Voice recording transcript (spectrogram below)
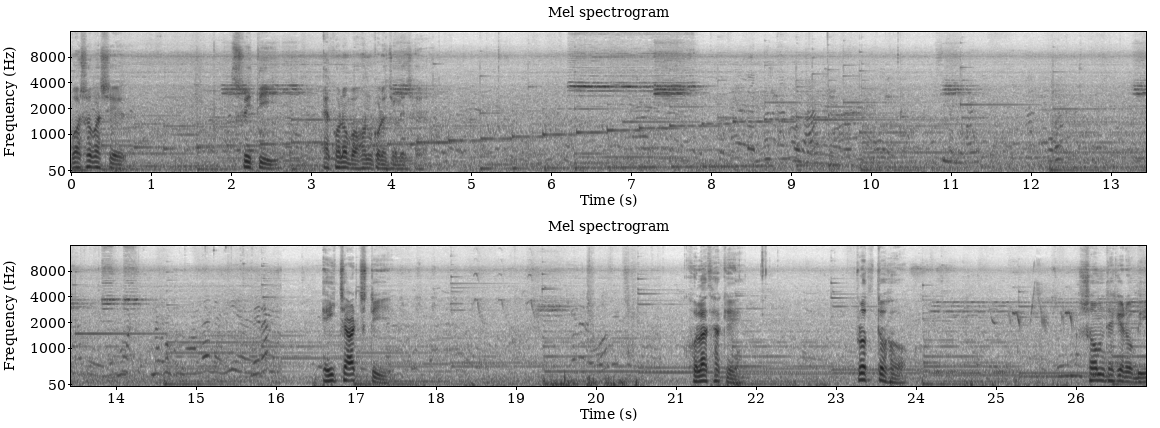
বসবাসের স্মৃতি এখনও বহন করে চলেছে। এই চার্চটি খোলা থাকে প্রত্যহ সোম থেকে রবি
